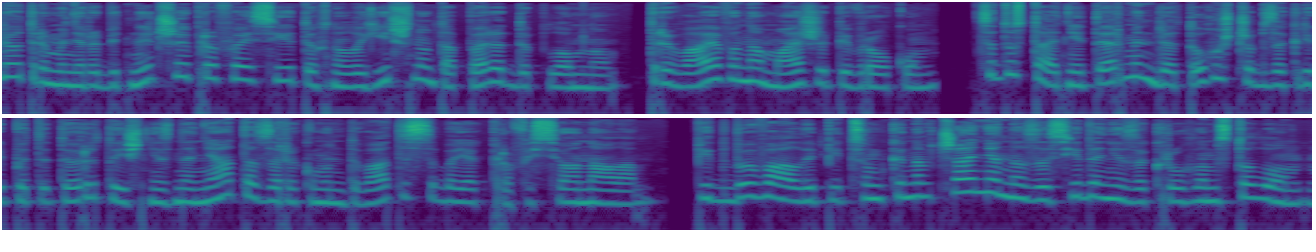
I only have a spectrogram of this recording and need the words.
Для отримання робітничої професії, технологічну та переддипломну. Триває вона майже півроку. Це достатній термін для того, щоб закріпити теоретичні знання та зарекомендувати себе як професіонала. Підбивали підсумки навчання на засіданні за круглим столом,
